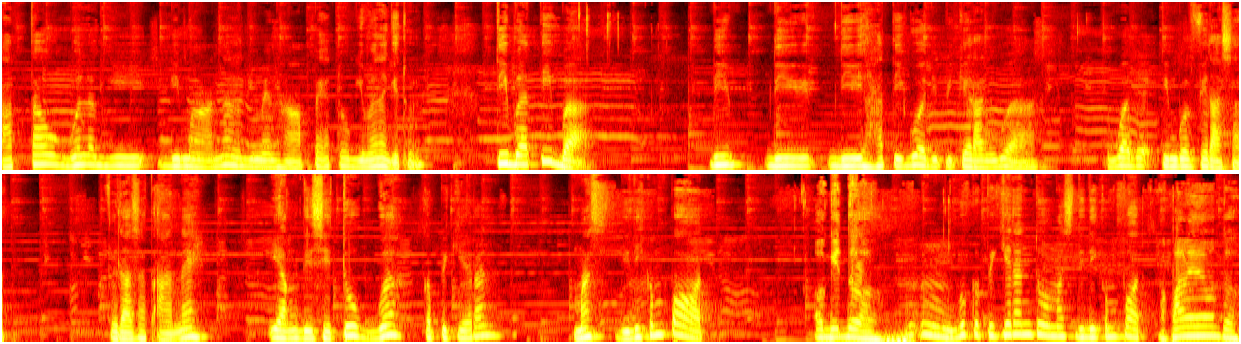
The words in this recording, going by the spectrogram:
atau gue lagi di mana, lagi main HP atau gimana gitu. Tiba-tiba di di di hati gue, di pikiran gue, gue ada timbul firasat, firasat aneh yang di situ gue kepikiran Mas Didi Kempot. Oh gitu. gue kepikiran tuh Mas Didi Kempot. Apa namanya tuh?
